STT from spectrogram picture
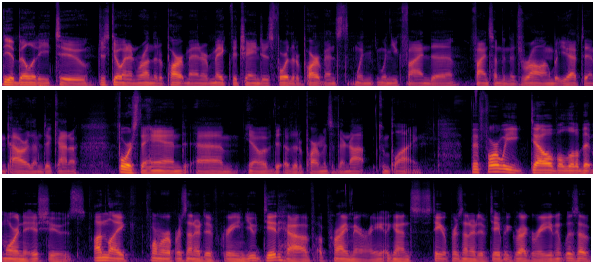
the ability to just go in and run the department or make the changes for the departments when when you find uh, find something that's wrong. But you have to empower them to kind of force the hand, um, you know, of the, of the departments if they're not complying. Before we delve a little bit more into issues, unlike former Representative Green, you did have a primary against State Representative David Gregory, and it was a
